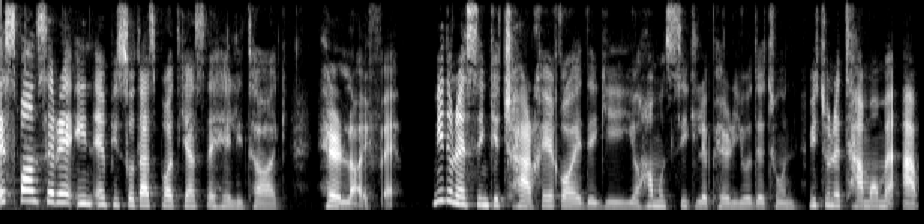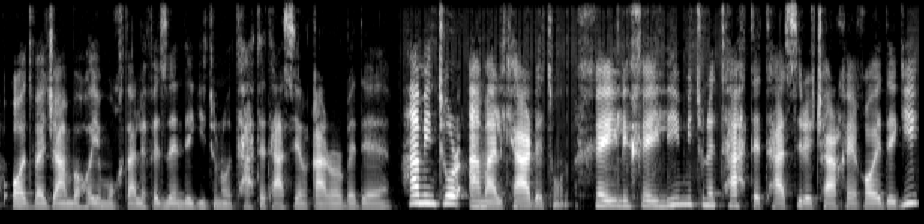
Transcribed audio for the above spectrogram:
اسپانسر این اپیزود از پادکست هلی تاک هر لایفه. می‌دونستین که چرخه قاعدگی یا همون سیکل پریودتون می‌تونه تمام ابعاد و جنبه های مختلف زندگیتون رو تحت تاثیر قرار بده؟ همینطور عملکردتون خیلی خیلی می‌تونه تحت تاثیر چرخه قاعدگی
